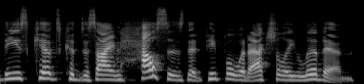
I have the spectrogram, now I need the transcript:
these kids could design houses that people would actually live in?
